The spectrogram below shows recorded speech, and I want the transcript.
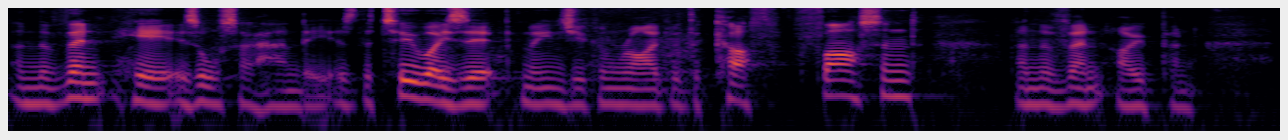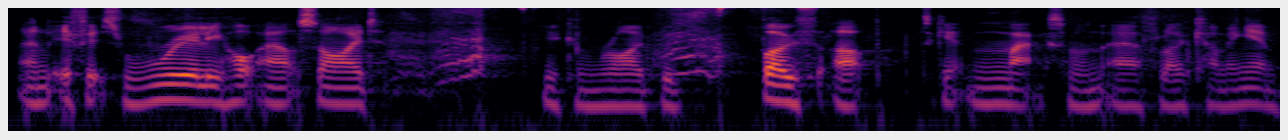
And the vent here is also handy as the two-way zip means you can ride with the cuff fastened and the vent open. And if it's really hot outside, you can ride with both up to get maximum airflow coming in.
